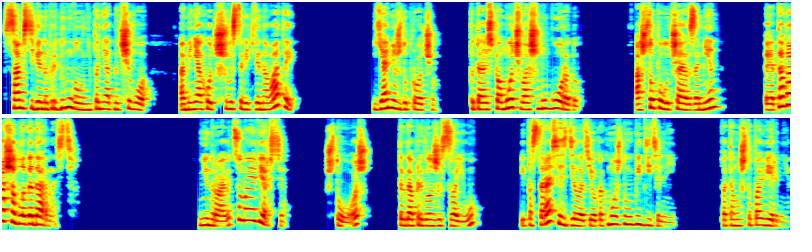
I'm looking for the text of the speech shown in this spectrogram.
Сам себе напридумывал непонятно чего, а меня хочешь выставить виноватой? Я, между прочим, пытаюсь помочь вашему городу. А что получаю взамен? Это ваша благодарность. Не нравится моя версия? Что ж, тогда предложи свою и постарайся сделать ее как можно убедительней. Потому что, поверь мне,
